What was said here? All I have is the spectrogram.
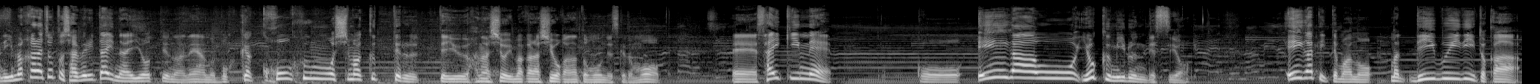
で今からちょっと喋りたい内容っていうのはねあの僕が興奮をしまくってるっていう話を今からしようかなと思うんですけども、えー最近ねこう映画をよく見るんですよ。映画って言ってもあの、ま、DVD とか、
